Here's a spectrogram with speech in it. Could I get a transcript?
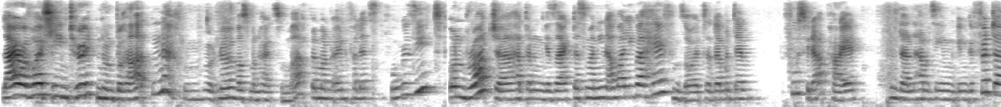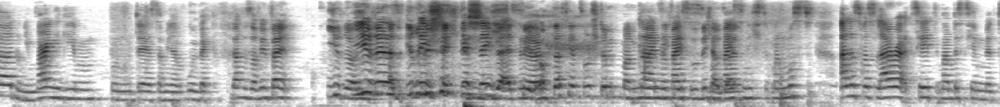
Lyra wollte ihn töten und braten, ne, was man halt so macht, wenn man einen verletzten Vogel sieht. Und Roger hat dann gesagt, dass man ihm aber lieber helfen sollte, damit der Fuß wieder abheilt. Und dann haben sie ihn, ihm gefüttert und ihm Wein gegeben und der ist dann wieder wohl weggeführt. Das ist auf jeden Fall ihre, Ihre also ihre Sicht- Geschichte, die sie Geschichte. erzählt. Ob das jetzt so stimmt, man kann Nein, sich man nicht weiß, so sicher man sein. weiß nicht, man muss alles, was Lyra erzählt, immer ein bisschen mit,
